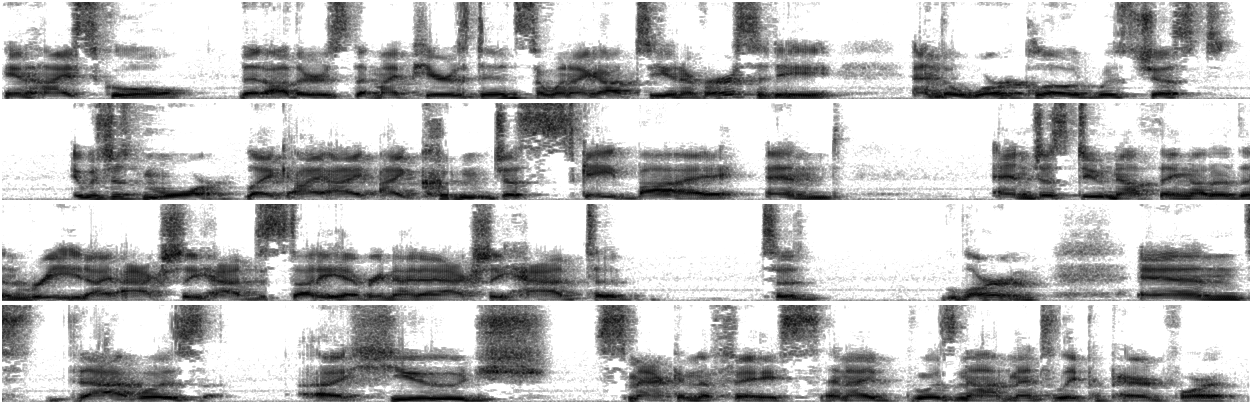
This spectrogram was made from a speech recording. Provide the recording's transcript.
in high school that others that my peers did. So when I got to university and the workload was just it was just more. Like I I, I couldn't just skate by and and just do nothing other than read. I actually had to study every night. I actually had to to learn, and that was a huge smack in the face, and I was not mentally prepared for it.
